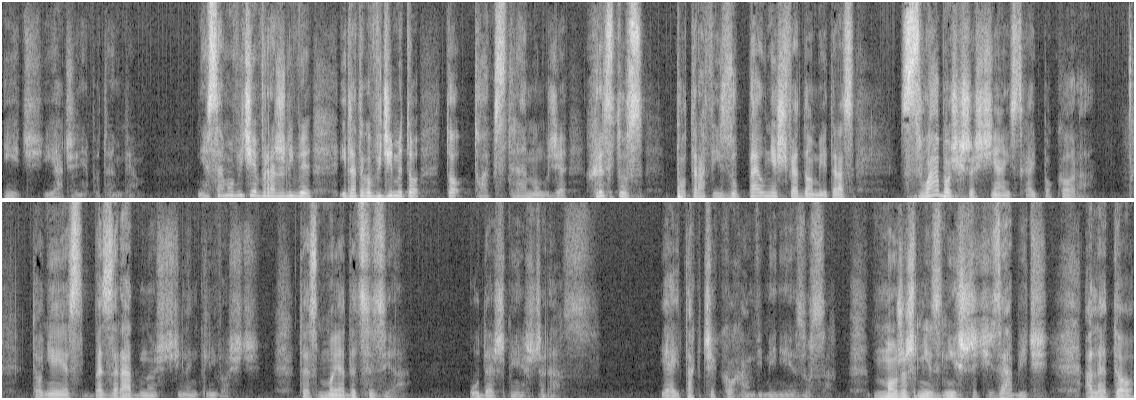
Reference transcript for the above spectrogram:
idź, ja cię nie potępiam. Niesamowicie wrażliwy i dlatego widzimy to, to, to ekstremum, gdzie Chrystus potrafi zupełnie świadomie. I teraz słabość chrześcijańska i pokora to nie jest bezradność i lękliwość. To jest moja decyzja. Uderz mnie jeszcze raz. Ja i tak Cię kocham w imieniu Jezusa. Możesz mnie zniszczyć i zabić, ale to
